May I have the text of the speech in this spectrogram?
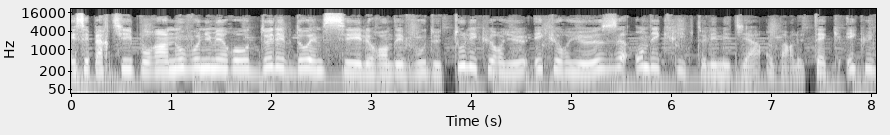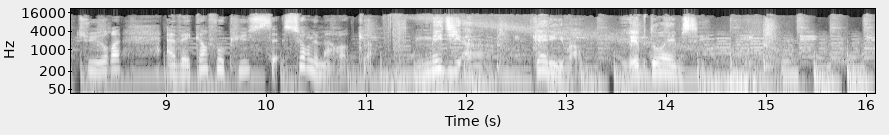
Et c'est parti pour un nouveau numéro de l'Hebdo MC, le rendez-vous de tous les curieux et curieuses. On décrypte les médias, on parle tech et culture avec un focus sur le Maroc. Midi 1, Karima, l'Hebdo MC.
